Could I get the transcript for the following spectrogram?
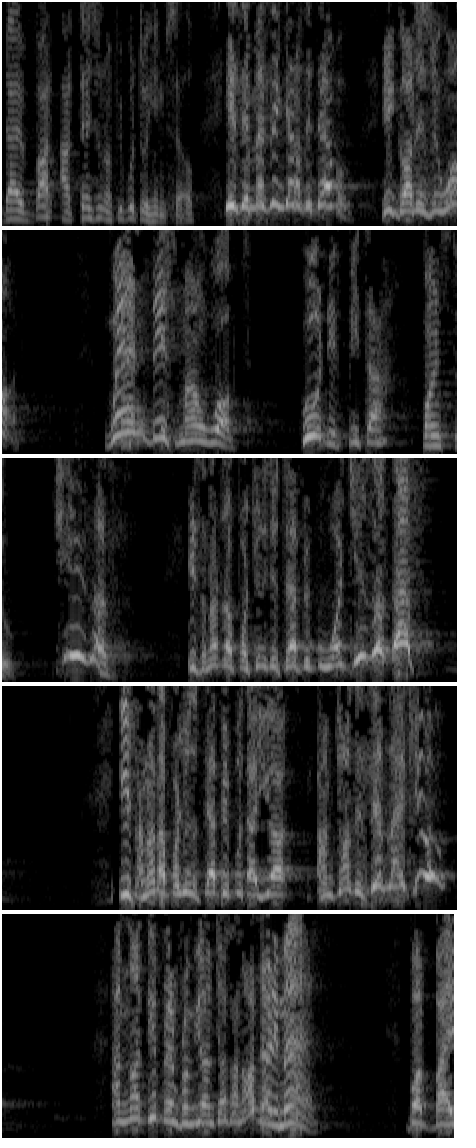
divert attention of people to himself, he's a messenger of the devil. He got his reward. When this man walked, who did Peter point to? Jesus. It's another opportunity to tell people what Jesus does. It's another opportunity to tell people that you are, I'm just the same like you. I'm not different from you. I'm just an ordinary man. But by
